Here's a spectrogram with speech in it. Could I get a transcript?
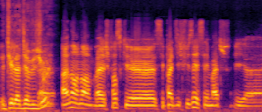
Et tu l'as déjà vu jouer? Euh, Ah non, non, bah, je pense que c'est pas diffusé ces matchs. Et euh,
